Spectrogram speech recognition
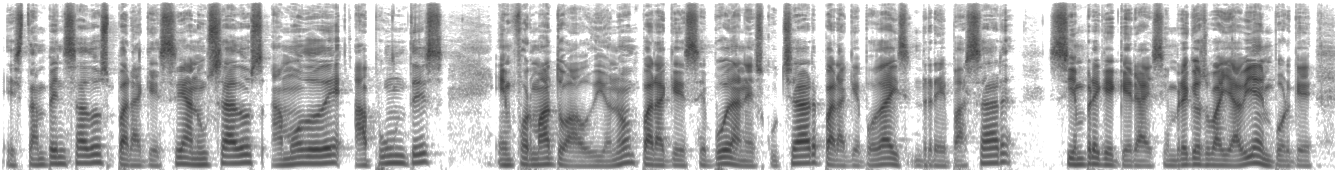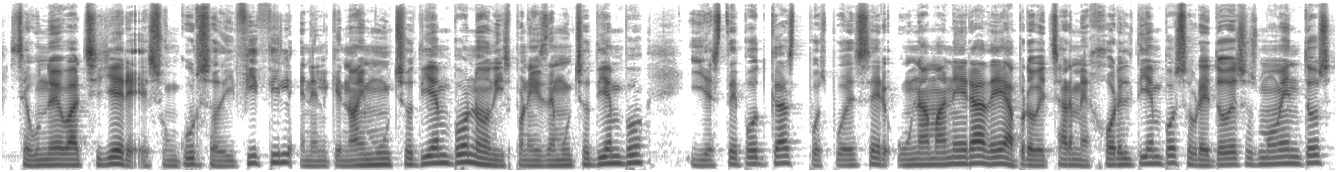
están pensados para que sean usados a modo de apuntes en formato audio, ¿no? Para que se puedan escuchar, para que podáis repasar siempre que queráis, siempre que os vaya bien, porque segundo de bachiller es un curso difícil en el que no hay mucho tiempo, no disponéis de mucho tiempo y este podcast pues puede ser una manera de aprovechar mejor el tiempo, sobre todo esos momentos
